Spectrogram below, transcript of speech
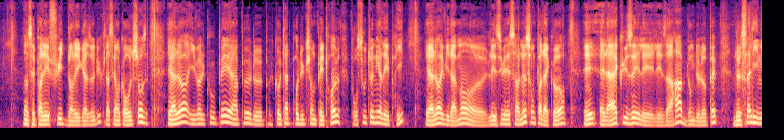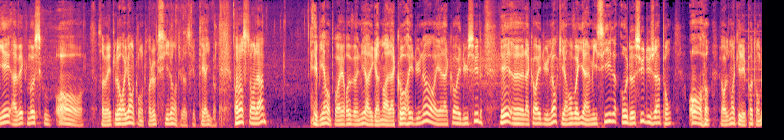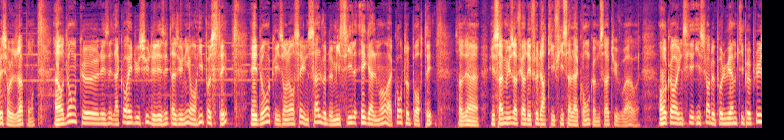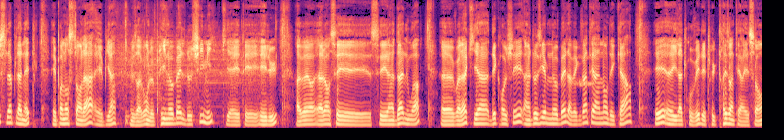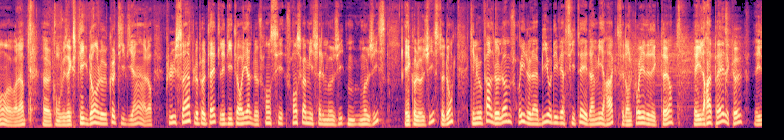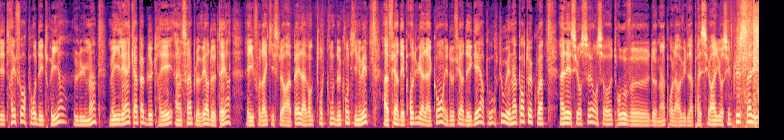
Non, ce n'est pas les fuites dans les gazoducs, là c'est encore autre chose. Et alors, ils veulent couper un peu de quotas de production de pétrole pour soutenir les prix. Et alors, évidemment, euh, les USA ne sont pas d'accord. Et elle a accusé les, les Arabes, donc de l'OPEP, de s'aligner avec Moscou. Oh, ça va être l'Orient contre l'Occident, tu vois, c'est terrible. Pendant ce temps-là, eh bien, on pourrait revenir également à la Corée du Nord et à la Corée du Sud, et euh, la Corée du Nord qui a envoyé un missile au-dessus du Japon. Oh, heureusement qu'il n'est pas tombé sur le Japon. Alors donc, euh, la Corée du Sud et les États-Unis ont riposté, et donc ils ont lancé une salve de missiles également à courte portée. Ça ils s'amusent à faire des feux d'artifice à la con comme ça, tu vois. Encore une histoire de polluer un petit peu plus la planète. Et pendant ce temps-là, eh bien, nous avons le prix Nobel de chimie qui a été élu. Alors, c'est un Danois, euh, voilà, qui a décroché un deuxième Nobel avec 21 ans d'écart. et euh, il a trouvé des trucs très intéressants, euh, voilà, qu'on vous explique dans le quotidien. Alors, plus simple peut-être, l'éditorial de François-Michel Mogis, écologiste donc, qui nous parle de l'homme fruit de la biodiversité et d'un miracle, c'est dans le courrier des lecteurs, et il rappelle que il est très fort pour détruire l'humain, mais il est incapable de créer un simple ver de terre, et il faudrait qu'il se le rappelle avant de continuer à faire des produits à la con et de faire des guerres pour tout et n'importe quoi. Allez, sur ce, on se retrouve euh, demain pour la revue de la presse sur Radio Sud Plus. Salut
